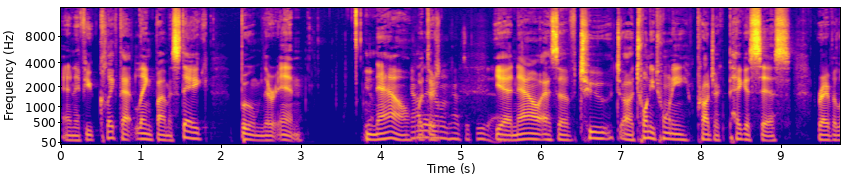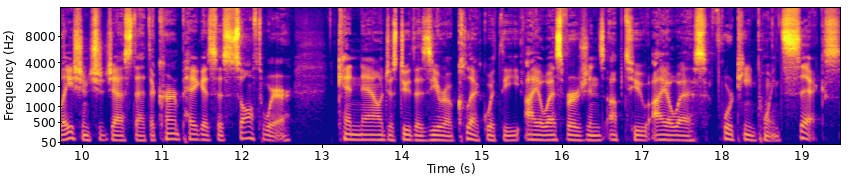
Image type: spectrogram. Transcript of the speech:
And if you click that link by mistake, boom, they're in. Now, Now what they don't have to do that. yeah, now as of two, uh, 2020, Project Pegasus revelation suggests that the current Pegasus software can now just do the zero click with the iOS versions up to iOS 14.6,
